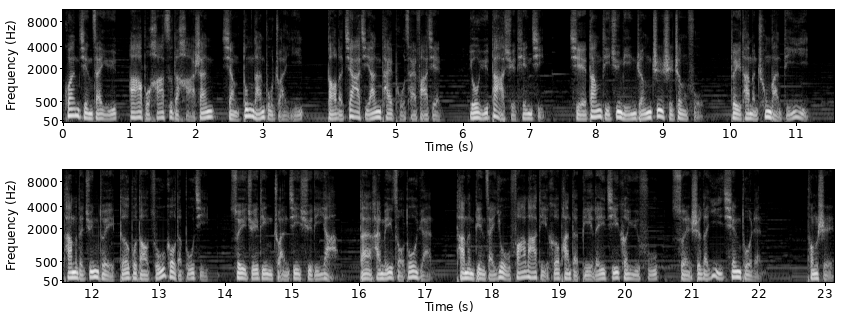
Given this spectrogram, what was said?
关键在于阿布哈兹的哈山向东南部转移，到了加吉安泰普才发现，由于大雪天气，且当地居民仍支持政府，对他们充满敌意，他们的军队得不到足够的补给，遂决定转进叙利亚。但还没走多远。他们便在幼发拉底河畔的比雷吉克遇伏，损失了一千多人。同时，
